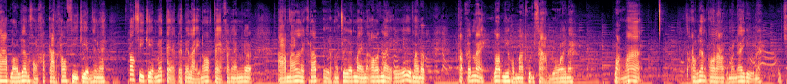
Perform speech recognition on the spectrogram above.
ลาบเราเรื่องของการเข้าฟรีเกมใช่ไหมเข้าฟรีเกมไม่แตกแต่ไปไหลนอกแตกซะงั้นก็ตามนั้นเลยครับ เออ มาเจอกันใหม่มาเอากันใหม่เออมาแบบปรับกันใหม่ รอบนี้ผมมาทุน 300 นะ หวังว่าจะเอาเรื่องเอาราวกับมันได้อยู่นะ โอเค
